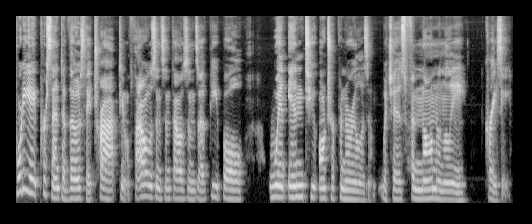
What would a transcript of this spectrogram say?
48% of those they tracked, you know, thousands and thousands of people went into entrepreneurialism, which is phenomenally crazy.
